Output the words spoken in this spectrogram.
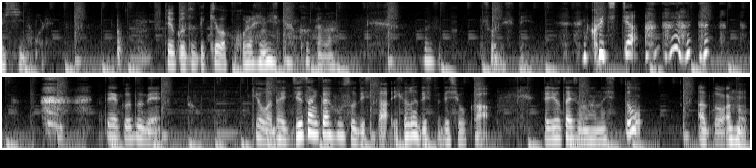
美味しいなこれ。ということで今日はここら辺にしておこうかな。そうですね。これちっちゃ。ということで今日は第13回放送でした。いかがでしたでしょうか？ラジオ体操の話とあとあの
